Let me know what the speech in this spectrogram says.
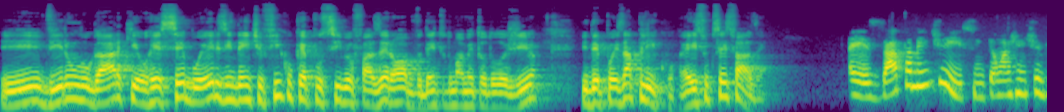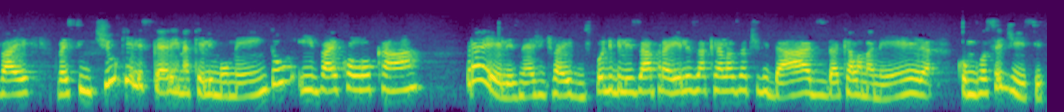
e vira um lugar que eu recebo eles, identifico o que é possível fazer, óbvio, dentro de uma metodologia, e depois aplico. É isso que vocês fazem. É exatamente isso. Então a gente vai, vai sentir o que eles querem naquele momento e vai colocar para eles, né? A gente vai disponibilizar para eles aquelas atividades daquela maneira, como você disse,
